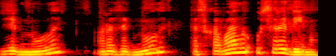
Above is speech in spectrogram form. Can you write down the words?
Зігнули, розігнули та сховали у середину.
